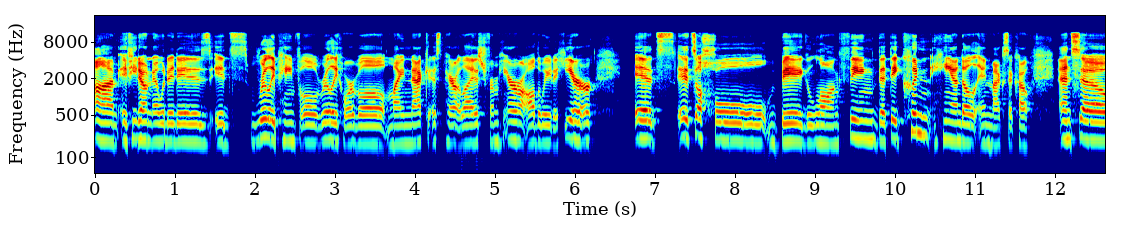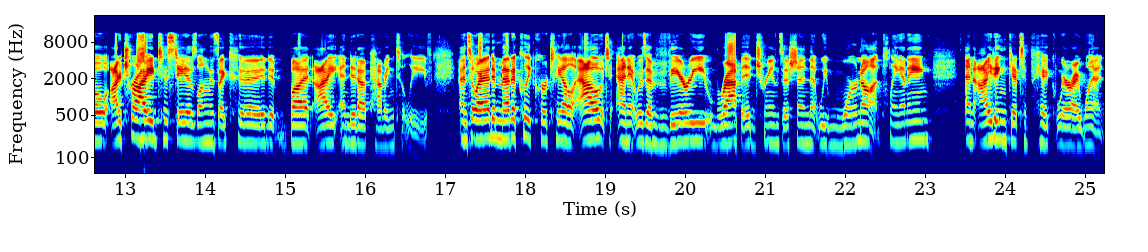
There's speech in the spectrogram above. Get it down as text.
Um, if you don't know what it is, it's really painful, really horrible. My neck is paralyzed from here all the way to here it's it's a whole big long thing that they couldn't handle in Mexico. And so I tried to stay as long as I could, but I ended up having to leave. And so I had to medically curtail out and it was a very rapid transition that we were not planning and I didn't get to pick where I went.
